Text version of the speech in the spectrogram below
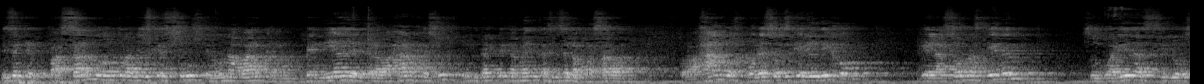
Dice que pasando otra vez Jesús en una barca, venía de trabajar Jesús y prácticamente así se la pasaba, trabajando. Por eso es que él dijo que las zonas tienen sus guaridas y los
